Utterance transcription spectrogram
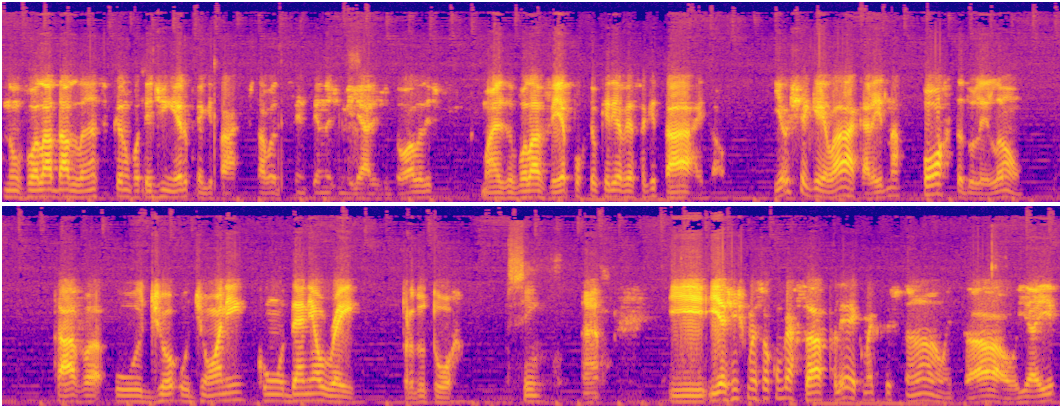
não vou lá dar lance porque eu não vou ter dinheiro, porque a guitarra custava centenas de milhares de dólares, mas eu vou lá ver porque eu queria ver essa guitarra e tal. E eu cheguei lá, cara, e na porta do leilão tava o, jo, o Johnny com o Daniel Ray, produtor. Sim. Né? E, e, a gente começou a conversar. Falei, como é que vocês estão e tal. E aí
